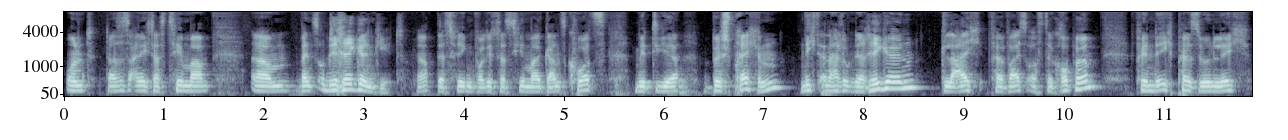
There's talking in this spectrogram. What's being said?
und das ist eigentlich das Thema, ähm, wenn es um die Regeln geht. Ja, deswegen wollte ich das hier mal ganz kurz mit dir besprechen. Nicht-Einhaltung der Regeln, gleich Verweis aus der Gruppe, finde ich persönlich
